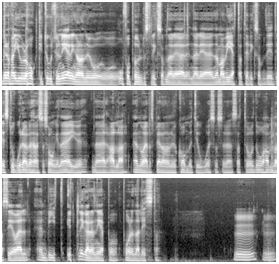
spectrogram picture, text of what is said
med de här Eurohockey turneringarna nu och, och, och, få puls liksom när, det är, när, det är, när man vet att det, liksom, det, det stora den här säsongen är ju när alla NHL-spelarna nu kommer till OS och sådär. Så att då, då hamnar CHL en bit ytterligare ner på, på den där listan. Mm, mm.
